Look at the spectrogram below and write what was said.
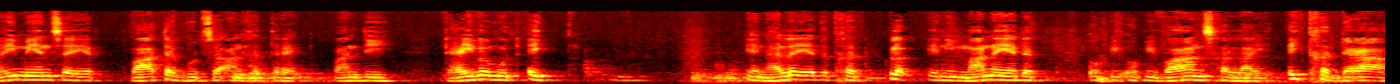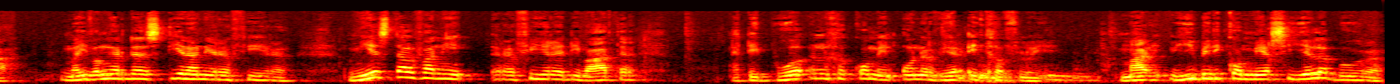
My mense het waterboetse aangetrek want die drywe moet uit. En hulle het dit geklip en die manne het dit op die op die waans gelei, uitgedra my wingerde is teen aan die riviere. Meestal van die riviere die water het die bo ingekom en onder weer uitgevloei. Maar hier by die kommersiële boere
